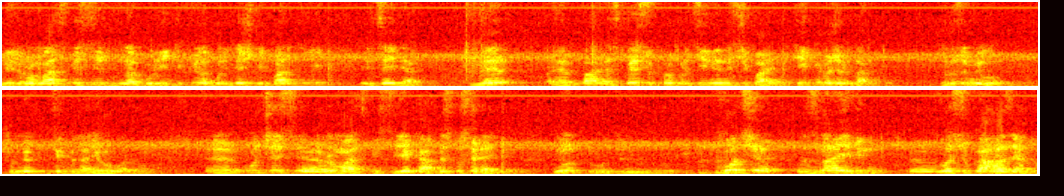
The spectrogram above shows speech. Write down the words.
від громадськості на політику, на політичні партії, і це йде. Ми список пропорційний не чіпаємо, тільки мажоритарки. Зрозуміло, що ми в цих питаннях говоримо. Е, Участь е, громадськості, яка безпосередньо. Ну, от, е, хоче, знає він Васюка газету,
